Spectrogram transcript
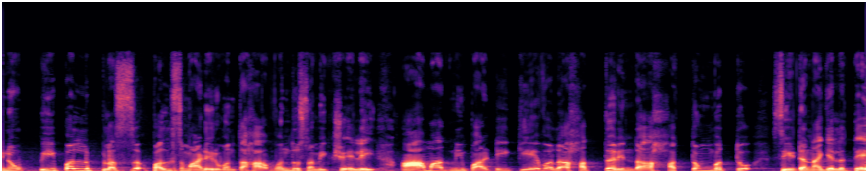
ಇನ್ನು ಪೀಪಲ್ ಪ್ಲಸ್ ಪಲ್ಸ್ ಮಾಡಿರುವಂತಹ ಒಂದು ಸಮೀಕ್ಷೆಯಲ್ಲಿ ಆಮ್ ಆದ್ಮಿ ಪಾರ್ಟಿ ಕೇವಲ ಹತ್ತರಿಂದ ಹತ್ತೊಂಬತ್ತು ಸೀಟನ್ನು ಗೆಲ್ಲುತ್ತೆ.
